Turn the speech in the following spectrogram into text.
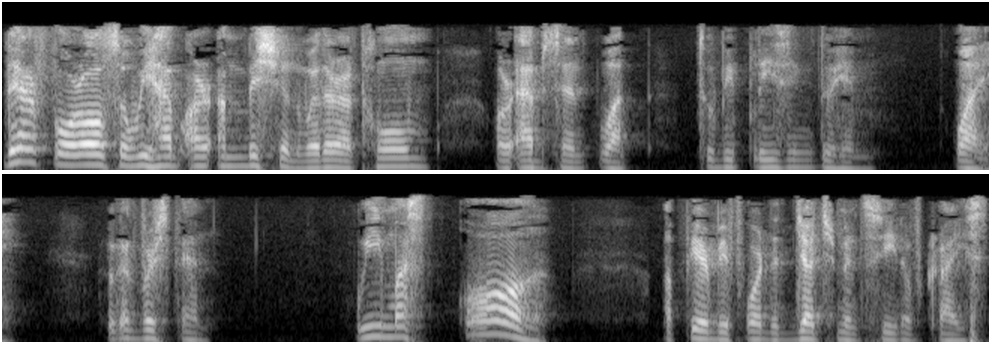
Therefore also we have our ambition, whether at home or absent, what? To be pleasing to Him. Why? Look at verse 10. We must all appear before the judgment seat of Christ,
